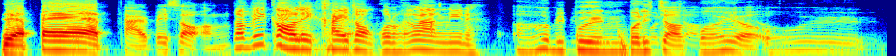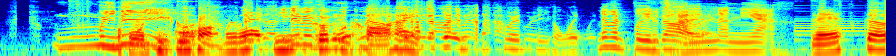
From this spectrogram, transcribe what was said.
เหลือแปดหายไปสองตอนพี่ก่อเหล็กใครสองคนข้างล่างนี่นะเออมีปืนบริจาคไว้อะโอ้ยมีโอ้นี่โหที่กูของมึงแม่ที่นี่เป็นคนอื่นขอให้ เว้นเว้นนี่ของเว้น นี่มันปืนไม่ได้ ชั้นอันเนี้ย Let's go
